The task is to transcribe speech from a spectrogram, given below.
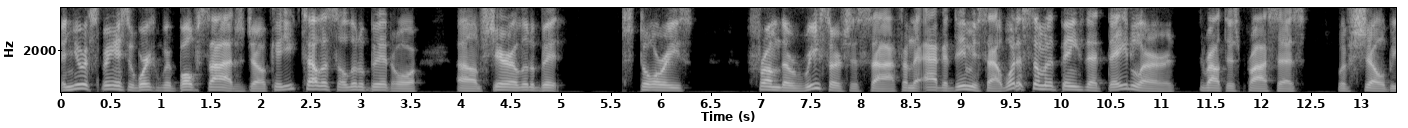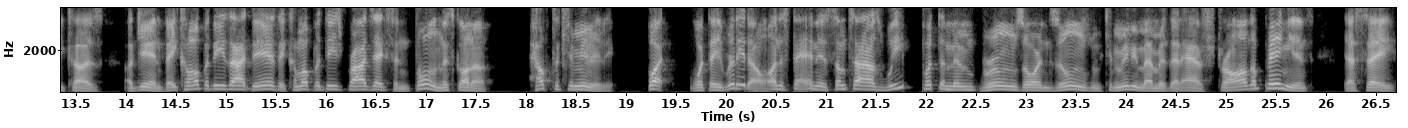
in your experience of working with both sides, Joe, can you tell us a little bit or um, share a little bit stories from the researchers side, from the academia side? What are some of the things that they learned throughout this process with show? Because again, they come up with these ideas, they come up with these projects, and boom, it's to help the community. But what they really don't understand is sometimes we put them in rooms or in Zooms with community members that have strong opinions that say,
